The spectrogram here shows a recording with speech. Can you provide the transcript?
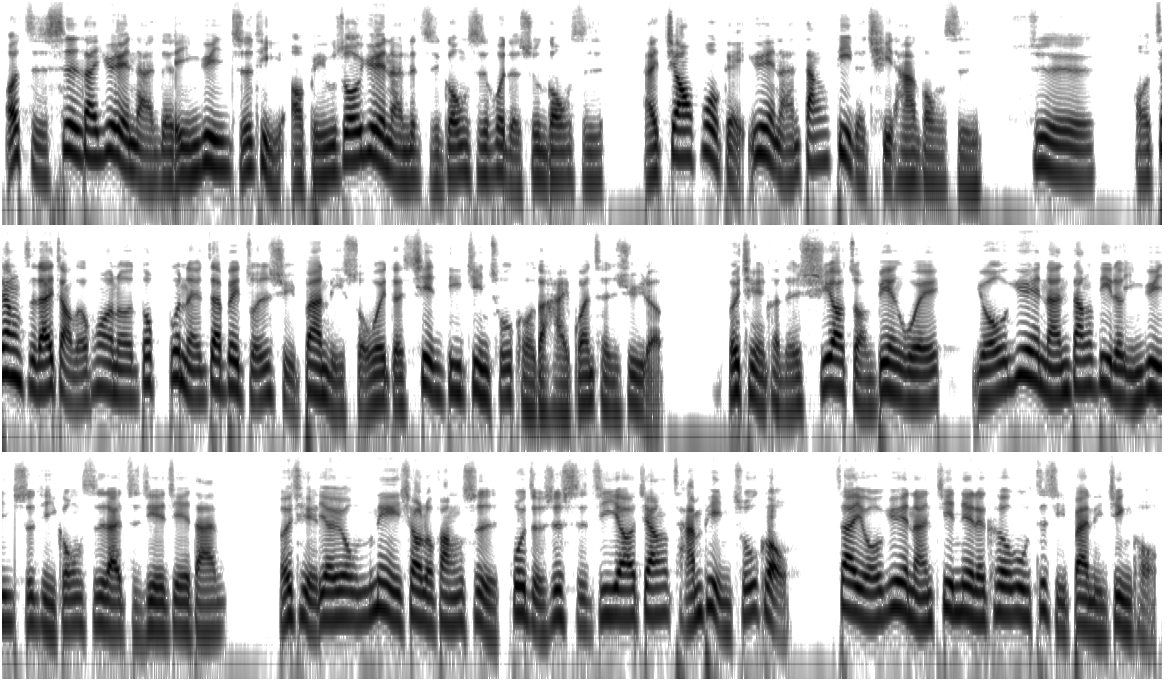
而只是在越南的营运实体哦，比如说越南的子公司或者孙公司来交货给越南当地的其他公司，是。哦，这样子来讲的话呢，都不能再被准许办理所谓的现地进出口的海关程序了，而且可能需要转变为由越南当地的营运实体公司来直接接单，而且要用内销的方式，或者是实际要将产品出口，再由越南境内的客户自己办理进口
